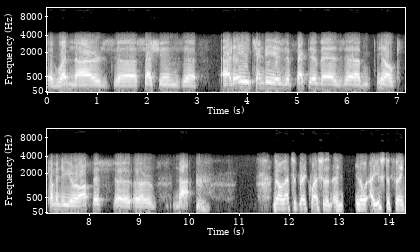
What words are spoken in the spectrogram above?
say webinars, uh, sessions, uh, are they can be as effective as um, you know coming to your office uh, or not? No, that's a great question. And, and you know, I used to think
